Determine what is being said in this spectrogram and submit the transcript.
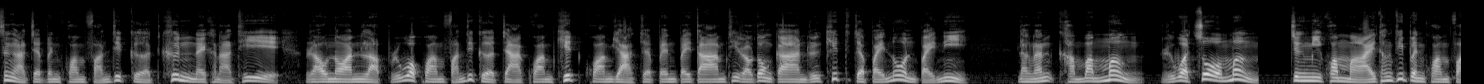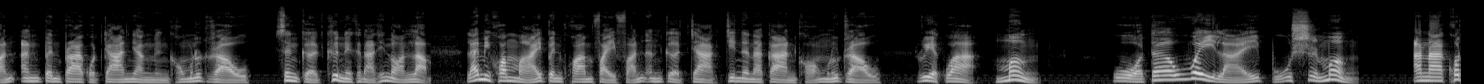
ซึ่งอาจจะเป็นความฝันที่เกิดขึ้นในขณะที่เรานอนหลับ หรือว่าความฝันที่เกิดจากความคิด ความอยากจะเป็นไปตามที่เราต้องการ หรือคิดที่จะไปโน่นไปนี่ ดังนั้นคำว่าเม่งหรือว่าโจ้เม่งจึงมีความหมายทั้งที่เป็นความฝันอันเป็นปรากฏการณ์อย่างหนึ่งของมนุษย์เรา ซึ่งเกิดขึ้นในขณะที่นอนหลับ และมีความหมายเป็นความใฝ่ฝันอันเกิดจากจินตนาการของมนุษย์เรา เรียกว่าเม่ง我的未来不是梦อนาคต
